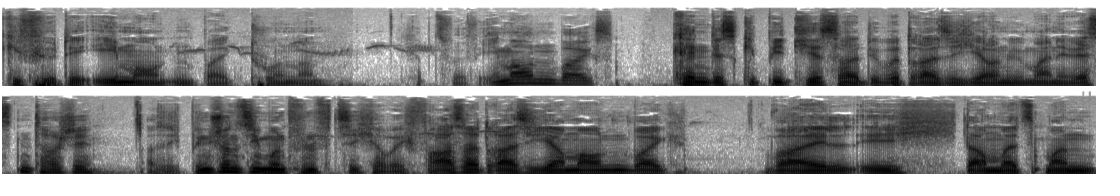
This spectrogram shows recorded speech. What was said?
geführte E-Mountainbike-Touren an. Ich habe zwölf E-Mountainbikes, kenne das Gebiet hier seit über 30 Jahren wie meine Westentasche. Also ich bin schon 57, aber ich fahre seit 30 Jahren Mountainbike, weil ich damals mal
